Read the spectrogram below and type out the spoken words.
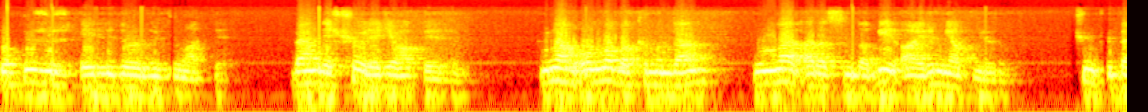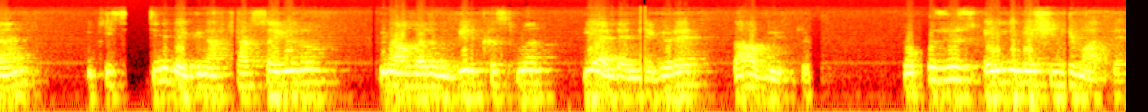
954. madde. Ben de şöyle cevap veririm. Günah olma bakımından bunlar arasında bir ayrım yapmıyorum. Çünkü ben ikisini de günahkar sayıyorum. Günahların bir kısmı diğerlerine göre daha büyüktür. 955. madde.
